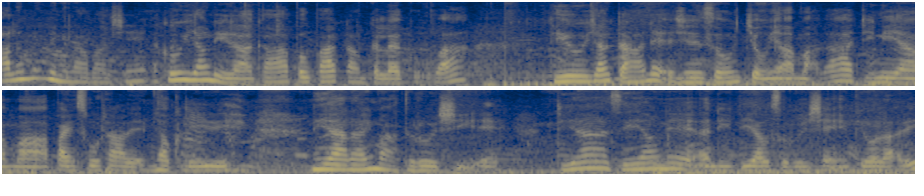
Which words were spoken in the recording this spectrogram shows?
အားလုံးပဲမင်္ဂလာပါရှင်အခုရောက်နေတာကပုပ္ပတောင်ကလပ်ကိုပါဒီကိုရောက်တာနဲ့အရင်ဆုံးကြုံရမှာကဒီနေရာမှာပိုင်ဆိုးထားတဲ့မြောက်ကလေးတွေနေရာတိုင်းမှာသူတို့ရှိတယ်ဒီကဈေးရောက်တဲ့အန်ဒီတယောက်ဆိုလို့ရှိရင်ပြောတာလေ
